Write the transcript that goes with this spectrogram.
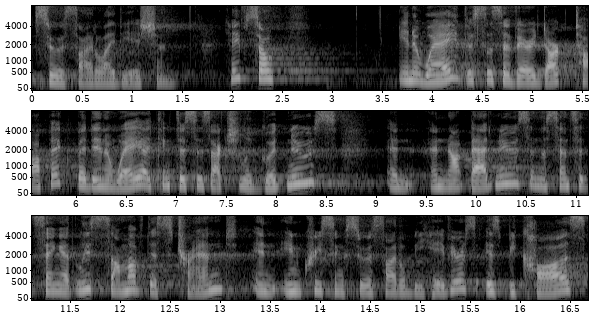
suicidal ideation. Okay, so in a way, this is a very dark topic, but in a way, I think this is actually good news and, and not bad news in the sense it's saying at least some of this trend in increasing suicidal behaviors is because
